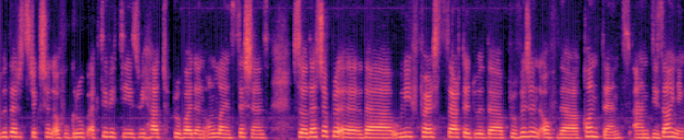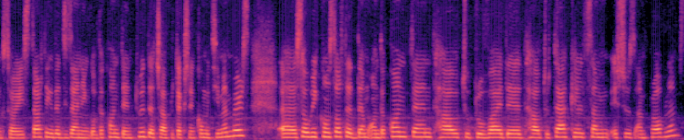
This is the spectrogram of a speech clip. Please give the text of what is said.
With the restriction of group activities, we had to provide an online sessions. So that uh, the we first started with the provision of the content and designing, sorry, starting the designing of the content with the Child Protection Committee members. Uh, so we consulted them on the content, how to provide it, how to tackle some issues and problems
